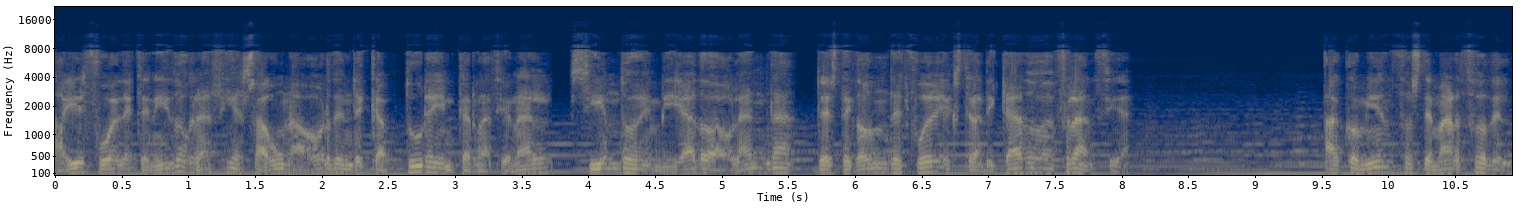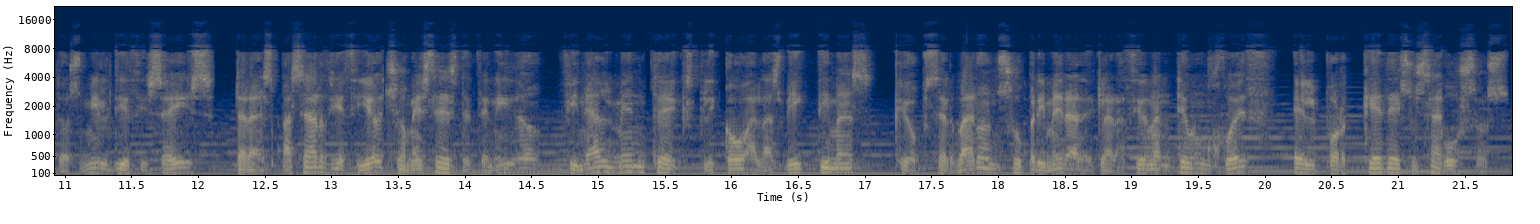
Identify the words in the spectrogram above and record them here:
Ahí fue detenido gracias a una orden de captura internacional, siendo enviado a Holanda, desde donde fue extraditado a Francia. A comienzos de marzo del 2016, tras pasar 18 meses detenido, finalmente explicó a las víctimas, que observaron su primera declaración ante un juez, el porqué de sus abusos.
